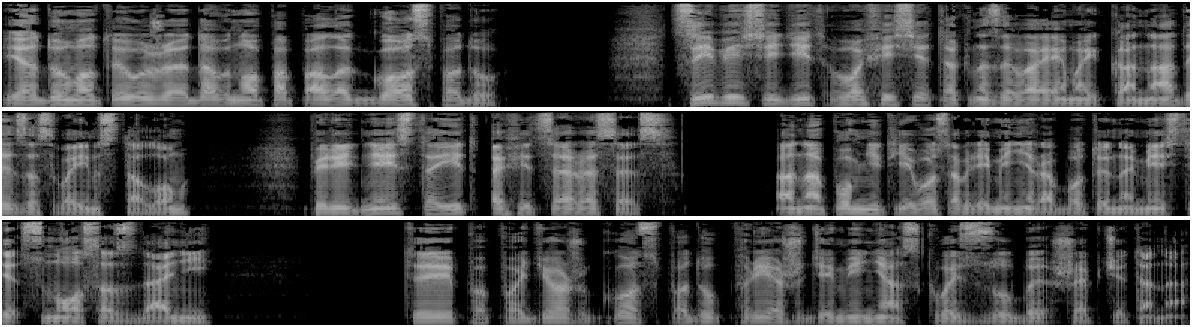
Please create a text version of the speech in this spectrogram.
Я думал, ты уже давно попала к Господу. Циби сидит в офисе так называемой Канады за своим столом. Перед ней стоит офицер СС. Она помнит его со времени работы на месте сноса зданий. «Ты попадешь к Господу прежде меня сквозь зубы», — шепчет она.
